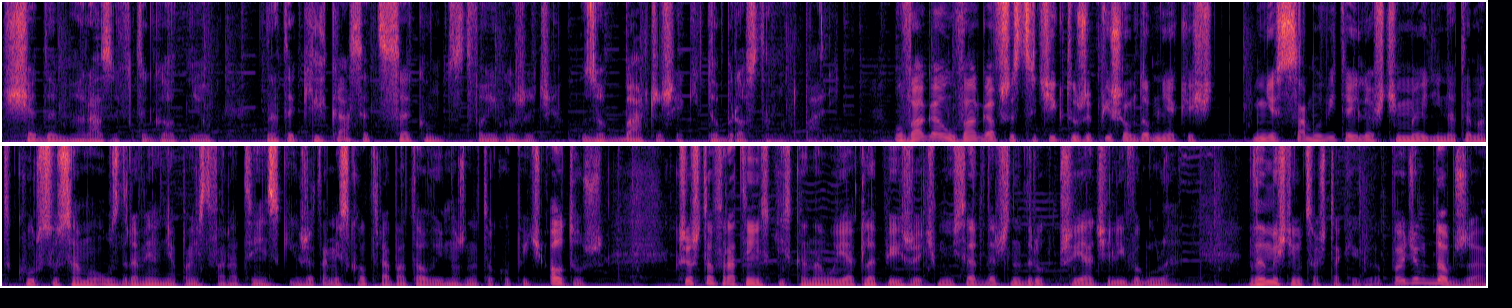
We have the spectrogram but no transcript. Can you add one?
7 razy w tygodniu na te kilkaset sekund z Twojego życia. Zobaczysz, jaki dobrostan odpali. Uwaga, uwaga, wszyscy ci, którzy piszą do mnie jakieś niesamowite ilości maili na temat kursu samouzdrawiania państwa ratyńskich, że tam jest kod rabatowy i można to kupić. Otóż Krzysztof Ratyński z kanału Jak Lepiej Żyć, mój serdeczny druh, przyjaciel i w ogóle, wymyślił coś takiego. Powiedział, dobrze,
